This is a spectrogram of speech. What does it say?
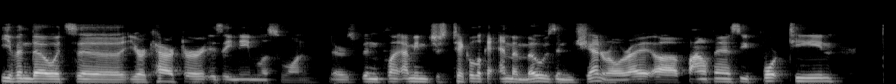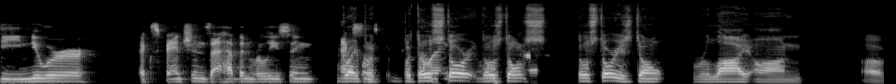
even though it's a your character is a nameless one. There's been plenty. I mean, just take a look at MMOs in general, right? Uh, Final Fantasy 14, the newer expansions that have been releasing. Right, but but those story those don't those stories don't rely on a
